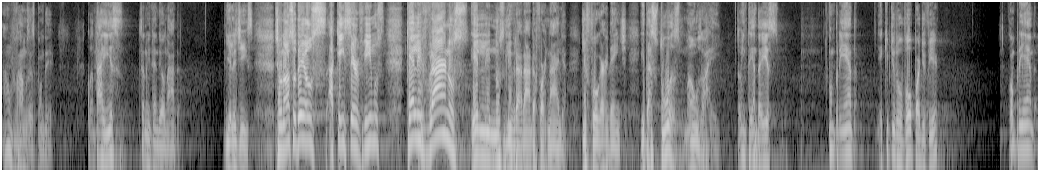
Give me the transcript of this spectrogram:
Não vamos responder. Quanto a isso, você não entendeu nada. E ele diz: Se o nosso Deus, a quem servimos, quer livrar-nos, ele nos livrará da fornalha de fogo ardente e das tuas mãos, ó Rei. Então entenda isso. Compreenda. Equipe de louvor pode vir. Compreenda.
